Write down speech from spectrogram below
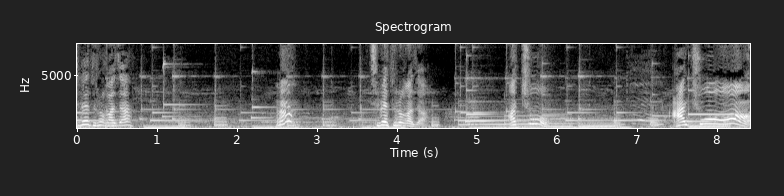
집에 들어가자. 응? 집에 들어가자. 아, 추워. 안 추워.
